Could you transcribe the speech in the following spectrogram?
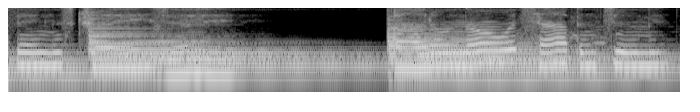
Everything's crazy. I don't know what's happened to me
